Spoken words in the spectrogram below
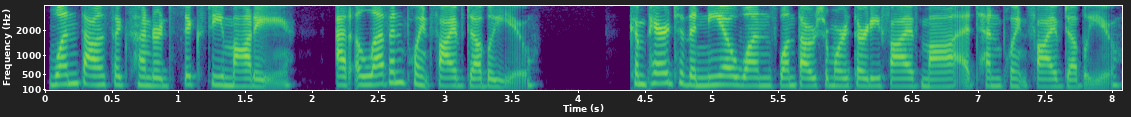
1660 mAh, at 11.5 W, compared to the Neo 1's 1035 mAh at 10.5 W.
